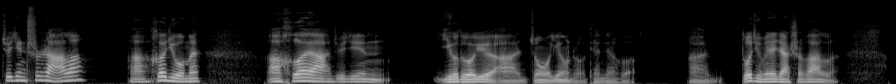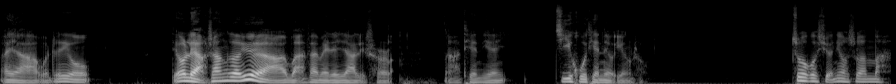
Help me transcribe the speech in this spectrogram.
最近吃啥了啊？喝酒没？啊，喝呀！最近一个多月啊，总有应酬，天天喝。啊，多久没在家吃饭了？哎呀，我这有有两三个月啊，晚饭没在家里吃了啊，天天几乎天天有应酬。做过血尿酸吧？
